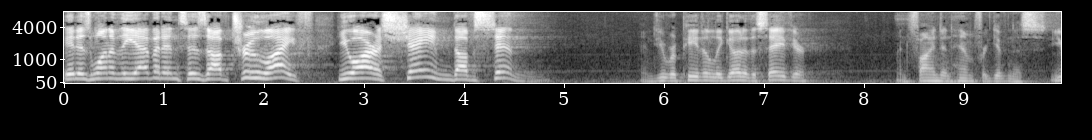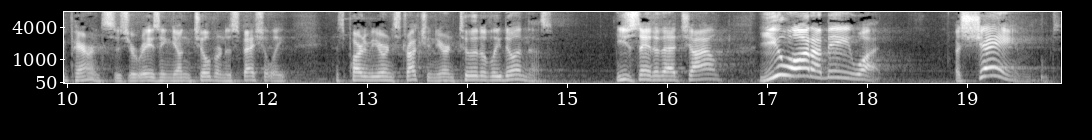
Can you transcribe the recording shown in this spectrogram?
It is one of the evidences of true life. You are ashamed of sin. And you repeatedly go to the Savior and find in Him forgiveness. You parents, as you're raising young children, especially, as part of your instruction, you're intuitively doing this. You say to that child, you ought to be what? Ashamed.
